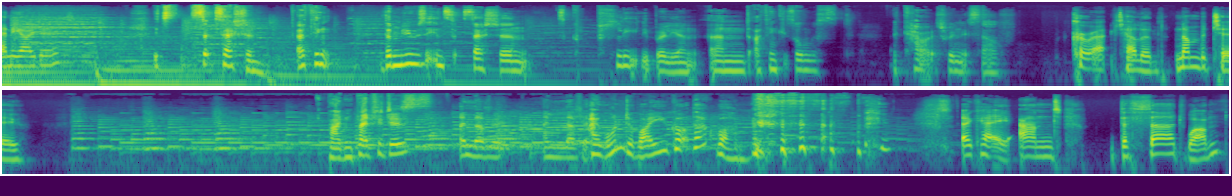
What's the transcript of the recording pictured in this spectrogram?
Any ideas? It's Succession. I think the music in Succession completely brilliant, and I think it's almost a character in itself. Correct, Helen. Number two. Pride and Prejudice. I love it. I love it. I wonder why you got that one. okay, and the third one.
